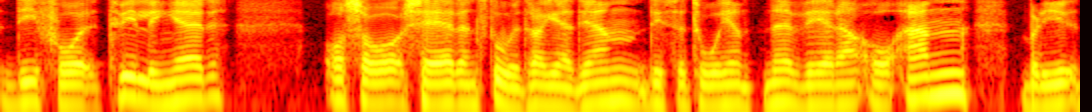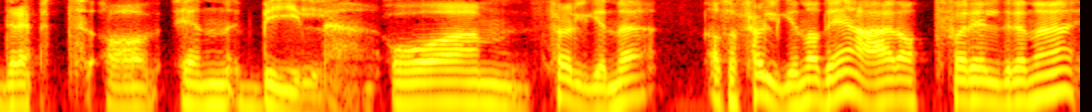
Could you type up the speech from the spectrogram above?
de får tvillinger. Og så skjer den store tragedien. Disse to jentene, Vera og Anne, blir drept av en bil. Og um, følgende Altså Følgen av det er at foreldrene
